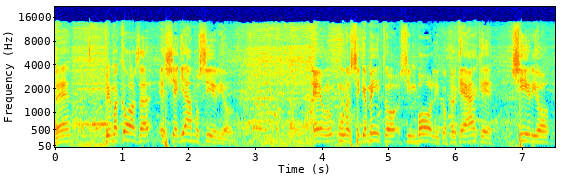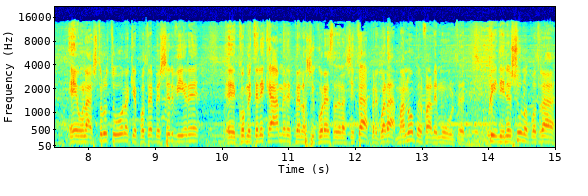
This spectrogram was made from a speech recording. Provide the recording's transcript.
Eh? Prima cosa scegliamo Sirio, è un, un assiegamento simbolico perché anche Sirio è una struttura che potrebbe servire eh, come telecamere per la sicurezza della città, per guardare, ma non per fare le multe, quindi nessuno potrà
